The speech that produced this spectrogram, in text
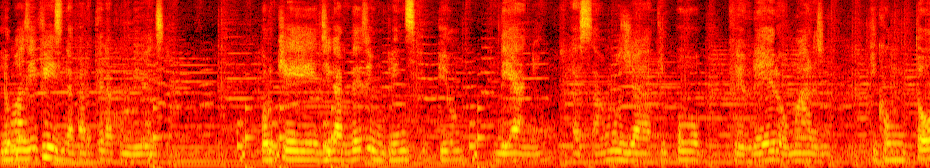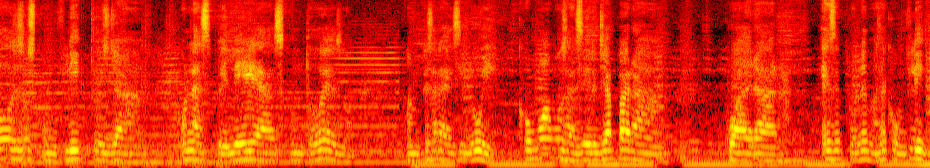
Lo más difícil, aparte de la convivencia porque llegar desde un principio de año, estábamos ya tipo febrero, marzo, y con todos esos conflictos ya, con las peleas, con todo eso, vamos a empezar a decir, uy, ¿cómo vamos a hacer ya para cuadrar ese problema, ese conflicto?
